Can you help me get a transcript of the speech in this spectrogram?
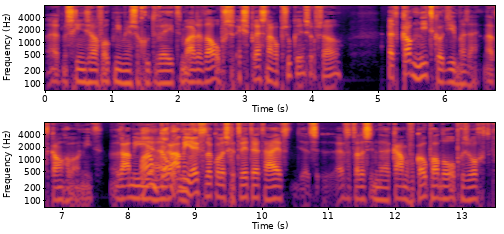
het misschien zelf ook niet meer zo goed weet, maar er wel op, expres naar op zoek is of zo. Het kan niet Kojima zijn. Nou, het kan gewoon niet. Rami, eh, het Rami niet? heeft het ook wel eens getwitterd. Hij heeft, heeft het wel eens in de Kamer van Koophandel opgezocht.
